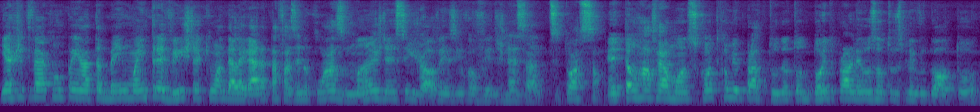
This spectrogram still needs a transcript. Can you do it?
E a gente vai acompanhar também uma entrevista que uma delegada está fazendo com as mães desses jovens envolvidos nessa situação. Então, Rafael Montes, conte comigo para tudo. Eu tô doido para ler os outros livros do autor.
